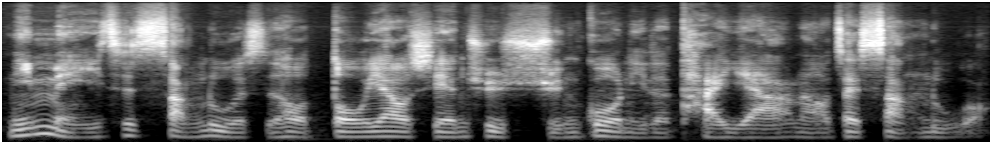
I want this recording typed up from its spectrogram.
你每一次上路的时候都要先去巡过你的胎压，然后再上路哦。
